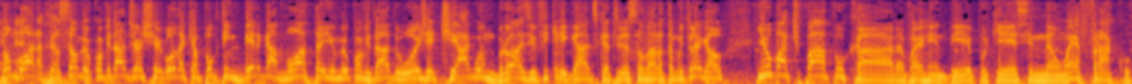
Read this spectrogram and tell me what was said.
vambora, atenção, meu convidado já chegou, daqui a pouco tem Bergamota e o meu convidado hoje é Tiago Ambrosio, fiquem ligados que a trilha sonora tá muito legal e o bate-papo, cara, vai render, porque esse não é fraco,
